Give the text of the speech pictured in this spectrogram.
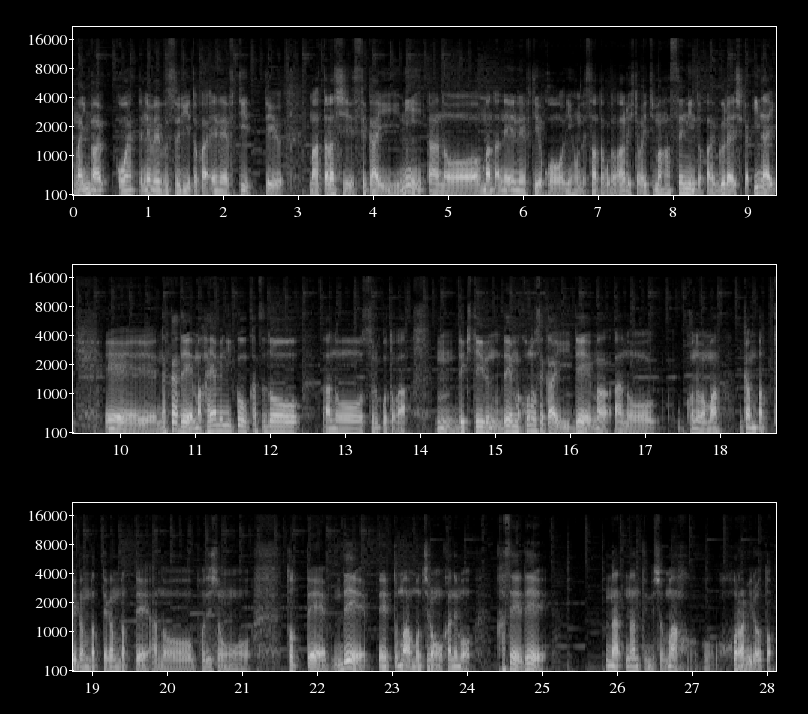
まあ、今こうやってね Web3 とか NFT っていう、まあ、新しい世界に、あのー、まだね NFT をこう日本で触ったことがある人が1万8000人とかぐらいしかいない、えー、中で、まあ、早めにこう活動を、あのー、することが、うん、できているので、まあ、この世界で、まああのこのまま頑張って頑張って頑張って、あのポジションを取ってで、えっとまあ、もちろんお金も稼いでななんて言うんでしょう。まあほら見ろと。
